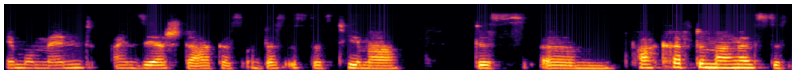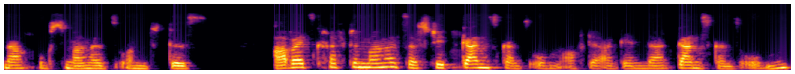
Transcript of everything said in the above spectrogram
im Moment ein sehr starkes und das ist das Thema des ähm, Fachkräftemangels, des Nachwuchsmangels und des Arbeitskräftemangels. Das steht ganz, ganz oben auf der Agenda, ganz, ganz oben.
